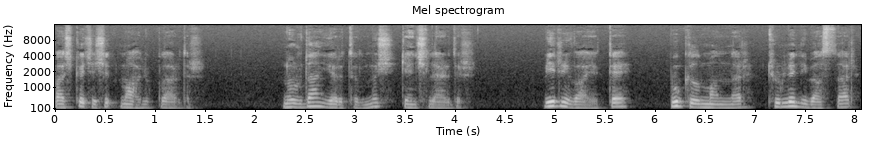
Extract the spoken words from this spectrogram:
başka çeşit mahluklardır. Nurdan yaratılmış gençlerdir. Bir rivayette bu gılmanlar türlü libaslar,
